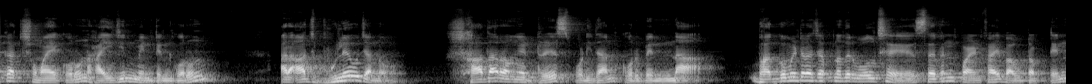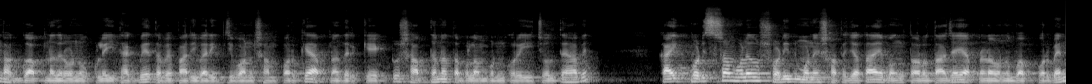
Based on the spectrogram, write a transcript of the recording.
কাজ সময়ে করুন হাইজিন মেনটেন করুন। আর আজ ভুলেও যেন সাদা রঙের ড্রেস পরিধান করবেন না। ভাগ্যমিটার আজ আপনাদের বলছে seven point five out of ten ভাগ্য আপনাদের অনুকূলেই থাকবে, তবে পারিবারিক জীবন সম্পর্কে আপনাদেরকে একটু সাবধানতা অবলম্বন করেই চলতে হবে। কায়িক পরিশ্রম হলেও শরীর, মনে সতেজতা এবং তরতাজাই আপনারা অনুভব করবেন।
